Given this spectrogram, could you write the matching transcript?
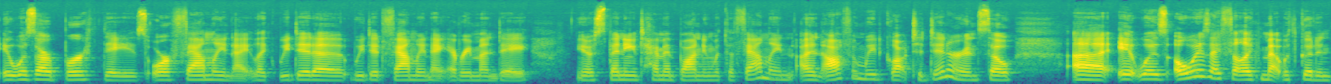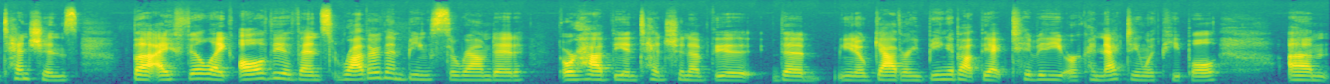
it was our birthdays, or family night. Like we did a we did family night every Monday. You know, spending time and bonding with the family, and often we'd go out to dinner, and so uh, it was always I felt like met with good intentions. But I feel like all of the events, rather than being surrounded or have the intention of the the you know gathering being about the activity or connecting with people um,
